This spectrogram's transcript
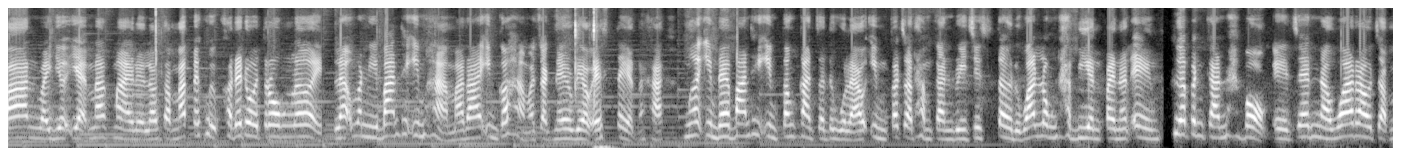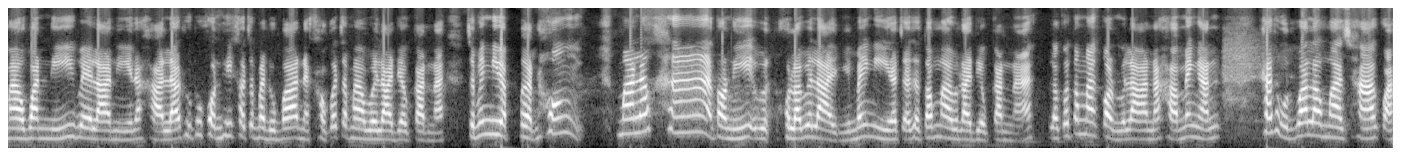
บ้านไว้เยอะแยะมากมายเลย เราสามารถไปคุยกับเขาได้โดยตรงเลย และวันนี้บ้านที่อิมหามาได้อิมก็หามาจากใน Real Estate นะคะ เมื่ออิมได้บ้านที่อิมต้องการจะดูแล้ว อิมก็จะทำการ register หรือว่าลงทะเบียนไปนั่นเอง เพื่อเป็นการบอกเอเจนต์นะว่าเราจะมาวันนี้เวลานี้นะคะ แล้วทุกๆคนที่เขาจะมาดูบ้านเนี่ยเขาก็จะมาเวลาเดียวกันนะจะไม่มีแบบเปิดห้อง มาแล้วค่ะ ตอนนี้คนละเวลาอย่างนี้ไม่มีนะจะจะต้องมาเวลาเดียวกันนะแล้วก็ต้องมาก่อนเวลานะคะ ไม่งั้น ถ้าสมมติว่าเรามาช้ากว่า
